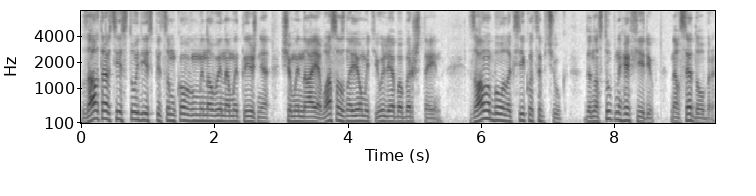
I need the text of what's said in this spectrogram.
Завтра в цій студії з підсумковими новинами тижня, що минає, вас ознайомить Юлія Баберштейн. З вами був Олексій Коцепчук. До наступних ефірів. На все добре.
